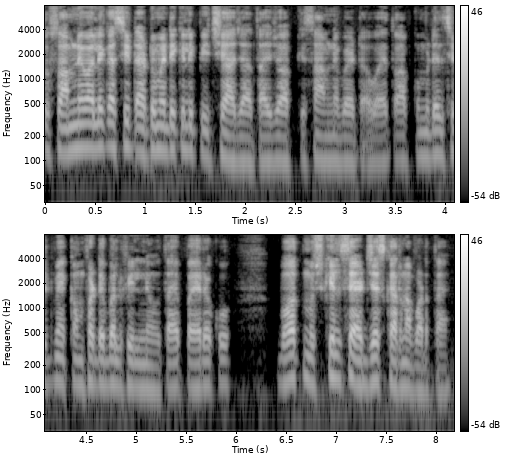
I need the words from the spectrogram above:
तो सामने वाले का सीट ऑटोमेटिकली पीछे आ जाता है जो आपके सामने बैठा हुआ है। तो आपको मिडिल सीट में कंफर्टेबल फील नहीं होता है, पैरों को बहुत मुश्किल से एडजस्ट करना पड़ता है।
